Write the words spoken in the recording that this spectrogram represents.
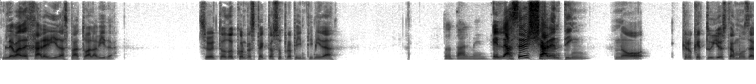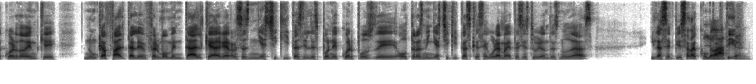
le va a dejar heridas para toda la vida. Sobre todo con respecto a su propia intimidad. Totalmente. El hacer sharenting, ¿no? Creo que tú y yo estamos de acuerdo en que nunca falta el enfermo mental que agarra a esas niñas chiquitas y les pone cuerpos de otras niñas chiquitas que seguramente si estuvieron desnudas y las empiezan a compartir. Lo hacen.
